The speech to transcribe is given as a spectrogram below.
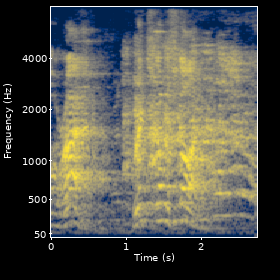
All right. Rick's going to start.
